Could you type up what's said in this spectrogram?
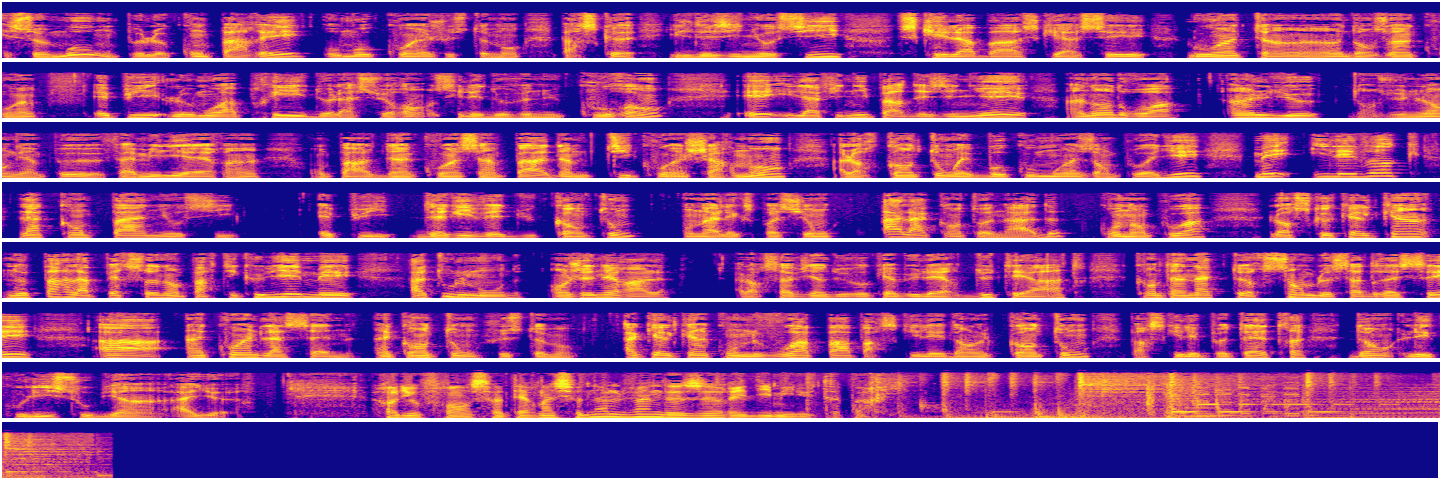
Et ce mot, on peut le comparer au mot coin justement, parce qu'il désigne aussi ce qui est là-bas, ce qui est assez lointain, hein, dans un coin. Et puis le mot a pris de l'assurance, il est devenu courant, et il a fini par désigner un endroit, un lieu, dans une langue un peu familière. Hein. On parle d'un coin sympa, d'un petit coin charmant. Alors canton est beaucoup moins employé, mais il évoque la campagne aussi. Et puis, dérivé du canton, on a l'expression à la cantonade qu'on emploie lorsque quelqu'un ne parle à personne en particulier, mais à tout le monde, en général. Alors ça vient du vocabulaire du théâtre, quand un acteur semble s'adresser à un coin de la scène, un canton justement, à quelqu'un qu'on ne voit pas parce qu'il est dans le canton, parce qu'il est peut-être dans les coulisses ou bien ailleurs. Radio France Internationale, 22h10 à Paris.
